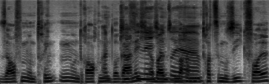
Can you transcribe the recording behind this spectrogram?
Saufen und Trinken und rauchen Und gar nicht, nicht aber so, machen ja. trotzdem Musik voll.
